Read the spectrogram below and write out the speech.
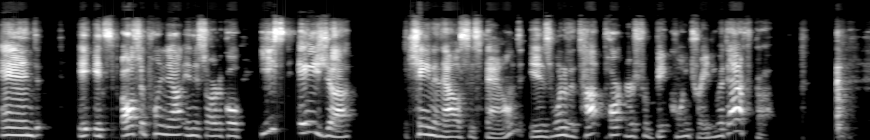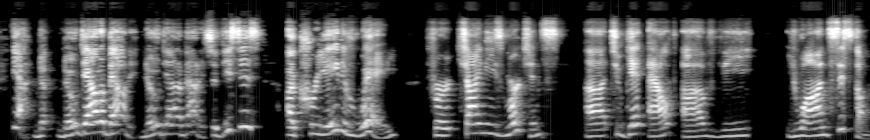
and it, it's also pointed out in this article. East Asia Chainalysis found is one of the top partners for Bitcoin trading with Africa. Yeah, no, no doubt about it. No doubt about it. So this is a creative way for Chinese merchants uh, to get out of the yuan system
